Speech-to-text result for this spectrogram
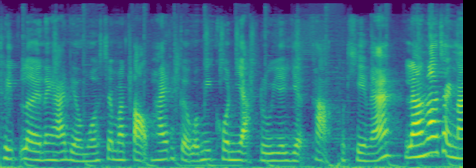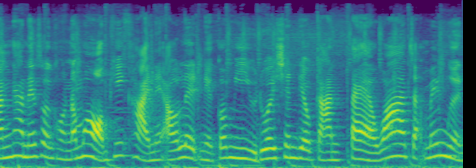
คลิปเลยนะคะ เดี๋ยวโมสจะมาตอบให้ถ้าเกิดว่ามีคนอยากรู้เยอะๆค่ะ โอเคไหมแล้วนอกจากนั้นค่ะในส่วนของน้ำหอมที่ขายใน Outlet เนี่ยก็มีอยู่ด้วยเช่นเดียวกัน แต่ว่าจะไม่เหมือน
